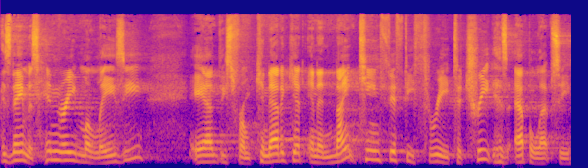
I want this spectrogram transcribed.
His name is Henry Molaison, and he's from Connecticut. And in 1953, to treat his epilepsy,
